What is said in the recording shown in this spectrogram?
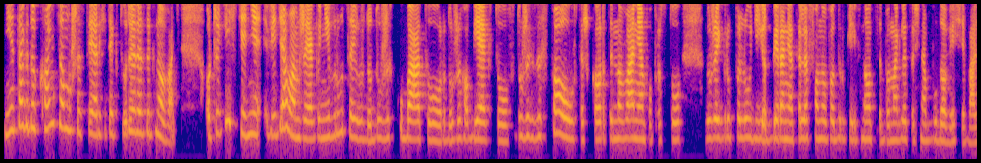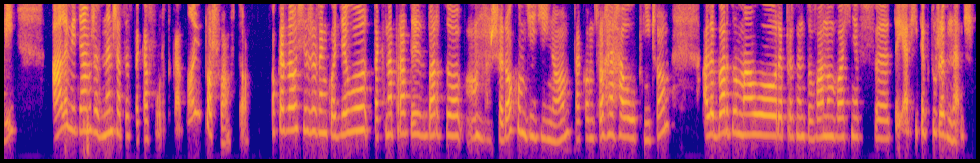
nie tak do końca muszę z tej architektury rezygnować. Oczywiście nie, wiedziałam, że jakby nie wrócę już do dużych kubatur, dużych obiektów, dużych zespołów, też koordynowania po prostu dużej grupy ludzi i odbierania telefonów o drugiej w nocy, bo nagle coś na budowie się wali, ale wiedziałam, że wnętrza to jest taka furtka. No i poszłam w to. Okazało się, że rękodzieło tak naprawdę jest bardzo mm, szeroką dziedziną, taką trochę chałupniczą, ale bardzo mało reprezentowaną właśnie w tej architekturze wnętrz.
